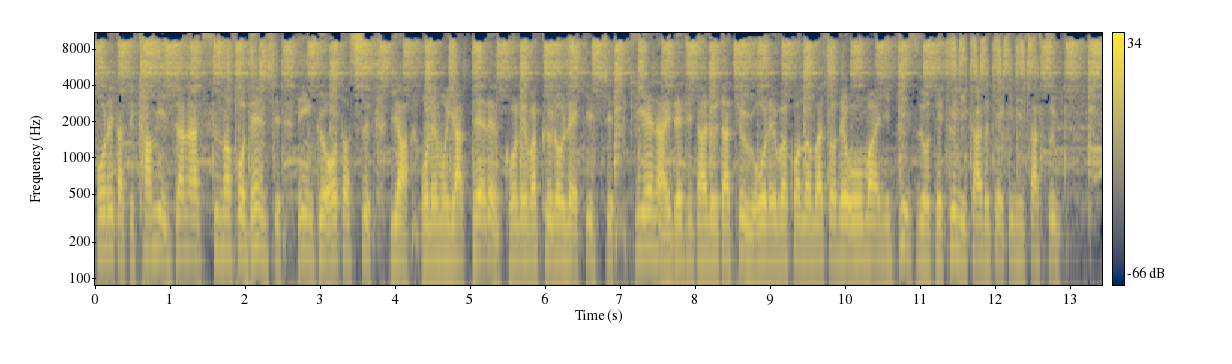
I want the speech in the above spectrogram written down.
俺たち神じゃなくスマホ電子。リンク落とす。いや、俺もやってる。これは黒歴史。消えないデジタルタトゥー。俺はこの場所でお前にディスをテクニカル的に刺す。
